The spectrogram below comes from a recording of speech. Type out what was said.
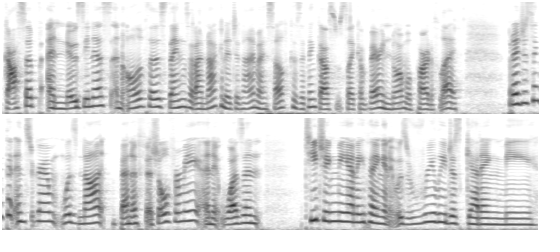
gossip and nosiness and all of those things that I'm not going to deny myself because I think gossip is like a very normal part of life. But I just think that Instagram was not beneficial for me and it wasn't teaching me anything and it was really just getting me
